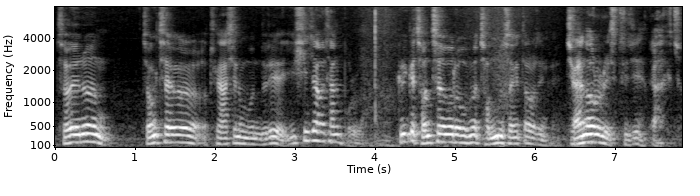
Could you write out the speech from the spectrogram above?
저희는 정책을 어떻게 하시는 분들이 이 시장을 잘 몰라. 그러니까 전체적으로 보면 전문성이 떨어지는 거예요. 제너럴리스트지. 아 그렇죠.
